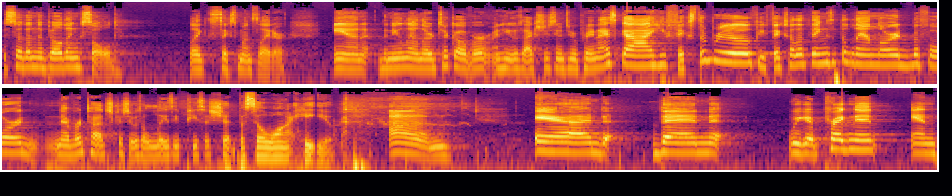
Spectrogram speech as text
so then the building sold like six months later. And the new landlord took over, and he was actually seemed to be a pretty nice guy. He fixed the roof, he fixed all the things that the landlord before never touched because she was a lazy piece of shit. Basil Wong, I hate you. Um, and then we get pregnant, and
